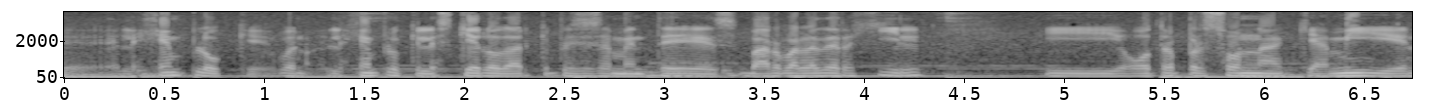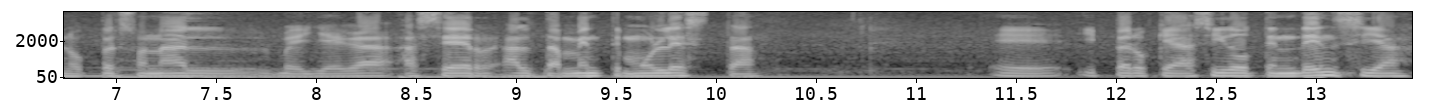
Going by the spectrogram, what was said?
eh, el ejemplo que, bueno, el ejemplo que les quiero dar que precisamente es Bárbara de Regil y otra persona que a mí en lo personal me llega a ser altamente molesta, eh, y, pero que ha sido tendencia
